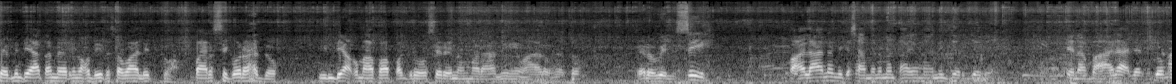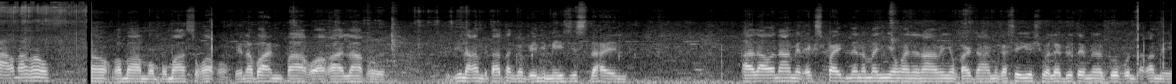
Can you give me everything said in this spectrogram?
70 ata meron ako dito sa wallet ko. Para sigurado, hindi ako mapapag-grocery ng marami yung araw na to. Pero we'll see. Bahala na, may kasama naman tayong manager dyan eh. Kinabahala, let's go mga kamamaw. Kamamaw, pumasok ako. Kinabahan pa ako, akala ko. Hindi na kami tatanggapin ni Mrs. dahil Akala ko namin expired na naman yung ano namin yung card namin kasi usual every time na nagpupunta kami.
